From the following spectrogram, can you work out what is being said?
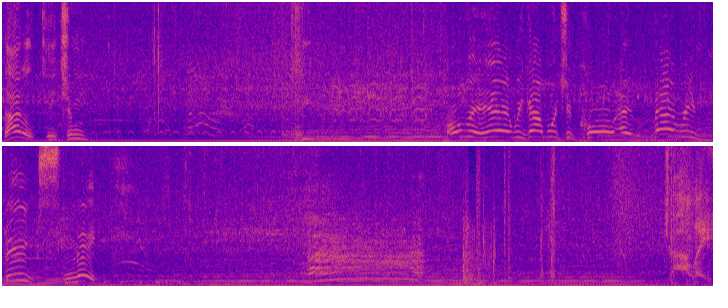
That'll teach him. We what you call a very big snake. Charlie!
